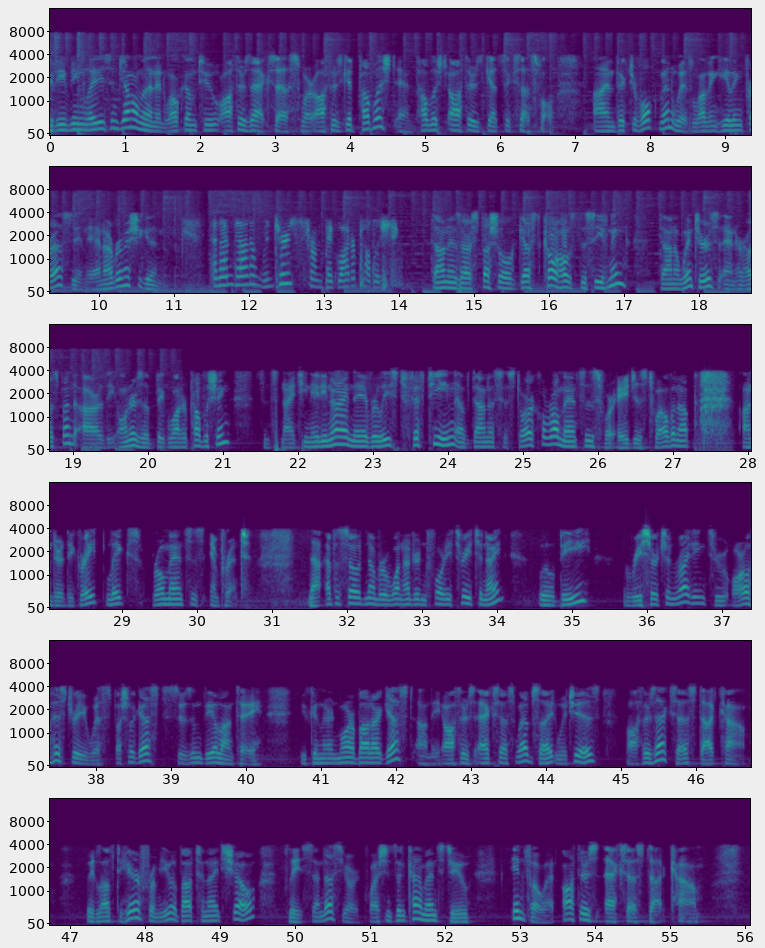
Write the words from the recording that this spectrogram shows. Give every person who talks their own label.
Speaker 1: Good evening, ladies and gentlemen, and welcome to Authors Access, where authors get published and published authors get successful. I'm Victor Volkman with Loving Healing Press in Ann Arbor, Michigan.
Speaker 2: And I'm Donna Winters from Big Water Publishing.
Speaker 1: Donna is our special guest co host this evening. Donna Winters and her husband are the owners of Big Water Publishing. Since 1989, they have released 15 of Donna's historical romances for ages 12 and up under the Great Lakes Romances imprint. Now, episode number 143 tonight will be Research and Writing Through Oral History with special guest Susan Violante. You can learn more about our guest on the Authors Access website, which is authorsaccess.com. We'd love to hear from you about tonight's show. Please send us your questions and comments to info at authorsaccess.com.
